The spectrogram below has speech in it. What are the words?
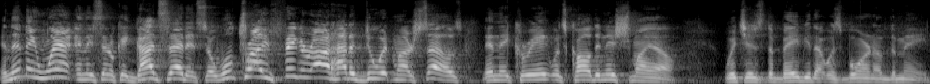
And then they went and they said, okay, God said it, so we'll try and figure out how to do it ourselves. And they create what's called an Ishmael, which is the baby that was born of the maid.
